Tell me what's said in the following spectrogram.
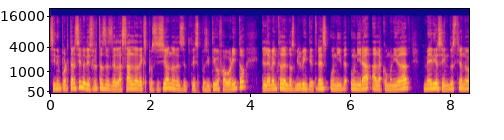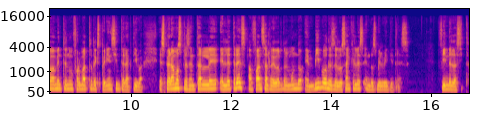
sin importar si lo disfrutas desde la sala de exposición o desde tu dispositivo favorito, el evento del 2023 unirá a la comunidad, medios e industria nuevamente en un formato de experiencia interactiva. Esperamos presentarle el E3 a fans alrededor del mundo en vivo desde Los Ángeles en 2023. Fin de la cita.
